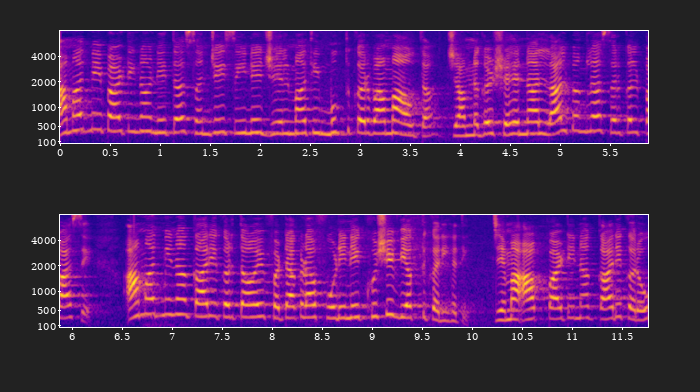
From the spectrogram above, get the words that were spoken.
આમ આદમી પાર્ટીના નેતા સંજયસિંહને જેલમાંથી મુક્ત કરવામાં આવતા જામનગર શહેરના લાલ બંગલા સર્કલ પાસે આમ આદમીના કાર્યકર્તાઓએ ફટાકડા ફોડીને ખુશી વ્યક્ત કરી હતી, જેમાં આપ પાર્ટીના કાર્યકરો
